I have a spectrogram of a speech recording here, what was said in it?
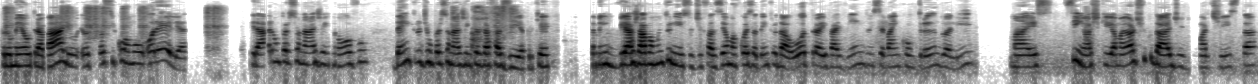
para o meu trabalho, eu trouxe como orelha. Tirar um personagem novo dentro de um personagem que eu já fazia. Porque também viajava muito nisso, de fazer uma coisa dentro da outra e vai vindo e você vai encontrando ali. Mas, sim, eu acho que a maior dificuldade de um artista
